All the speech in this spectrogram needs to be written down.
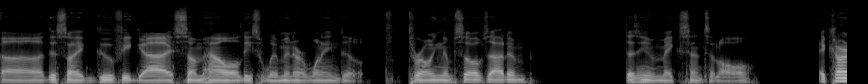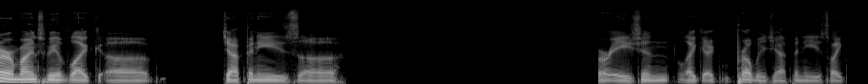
uh this like goofy guy somehow all these women are wanting to throwing themselves at him doesn't even make sense at all it kind of reminds me of like uh japanese uh or asian like uh, probably japanese like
